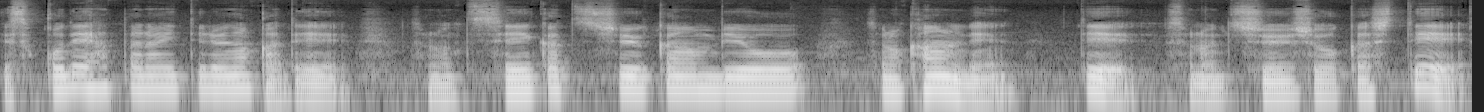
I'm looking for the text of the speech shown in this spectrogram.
でそこで働いてる中でその生活習慣病その関連でその重症化して、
